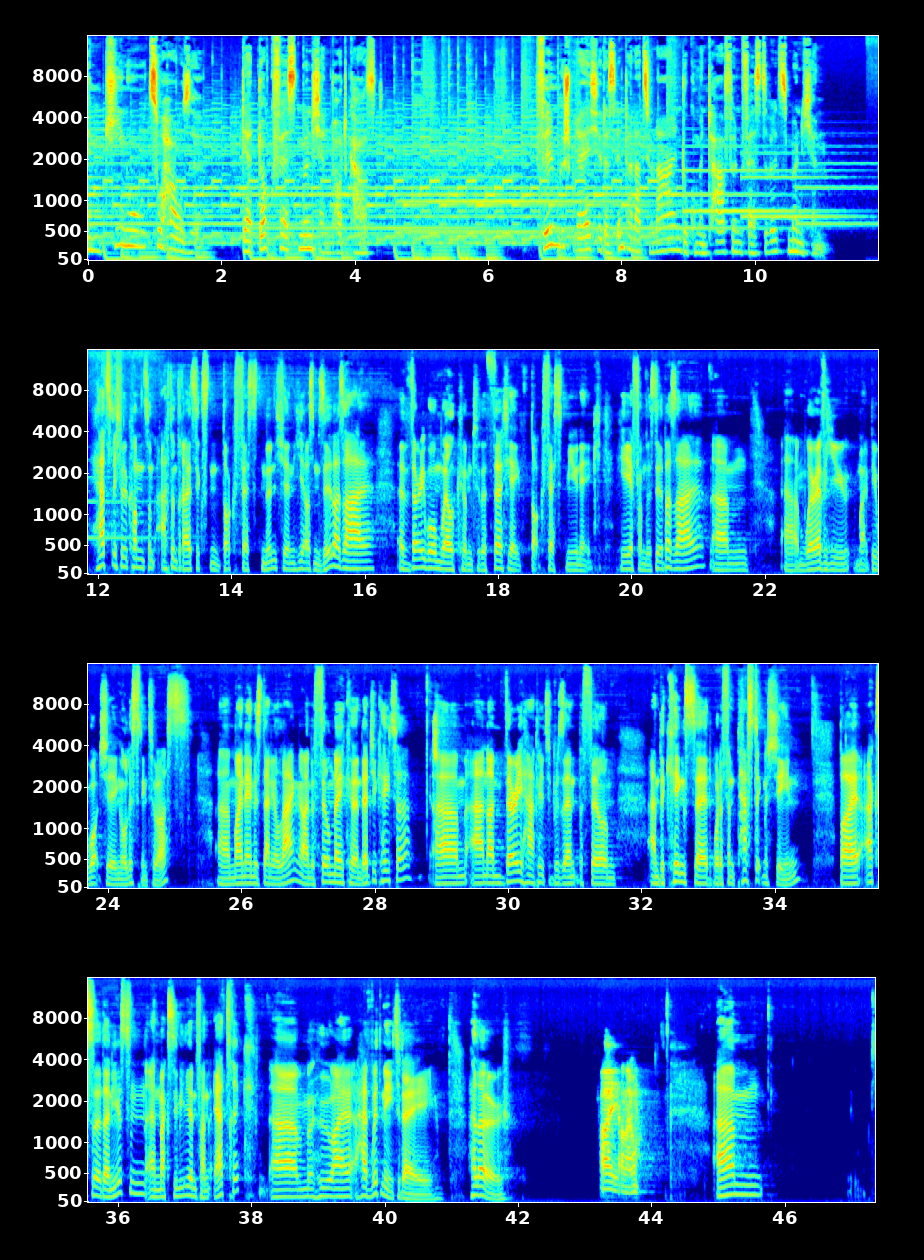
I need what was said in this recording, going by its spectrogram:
Im Kino zu Hause, der DocFest München Podcast. Filmgespräche des Internationalen Dokumentarfilmfestivals München. Herzlich willkommen zum 38. DocFest München hier aus dem Silbersaal. A very warm welcome to the 38th DocFest Munich here from the Silbersaal, um, um, wherever you might be watching or listening to us. Uh, my name is Daniel Lang. I'm a filmmaker and educator, um, and I'm very happy to present the film And the King Said, What a Fantastic Machine by Axel Danielson and Maximilien van Aertryck, um, who I have with me today. Hello. Hi. Hello. Um,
